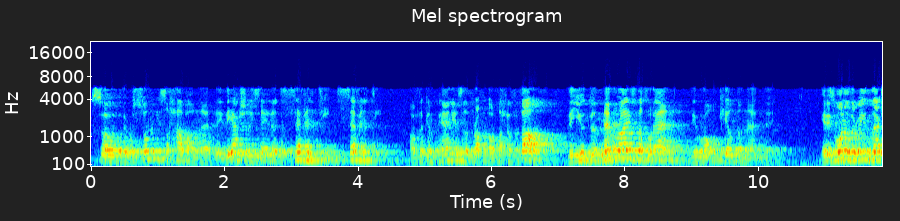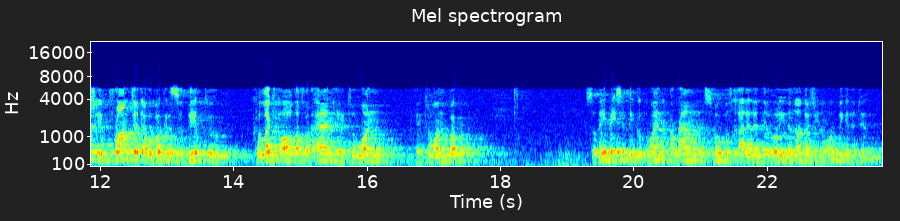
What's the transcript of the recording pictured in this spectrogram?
So there were so many Sahaba on that day. They actually say that 70, 70 of the companions of the Prophet, of the Huffaz, the youth that memorized the Quran, they were all killed on that day. It is one of the reasons actually prompted Abu Bakr as-Siddiq to collect all the Quran into one, into one book. So they basically went around and spoke with Khalid ibn al-Walid and others, you know, what are we going to do?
